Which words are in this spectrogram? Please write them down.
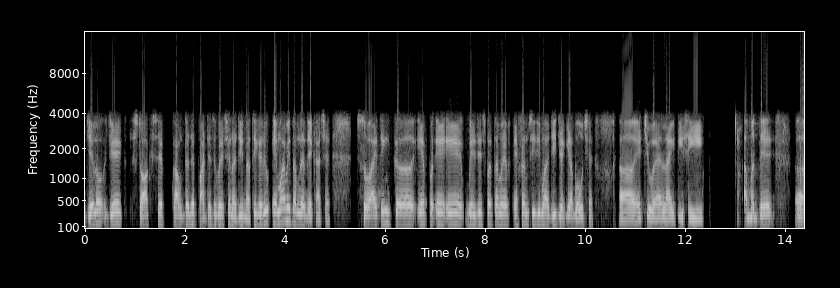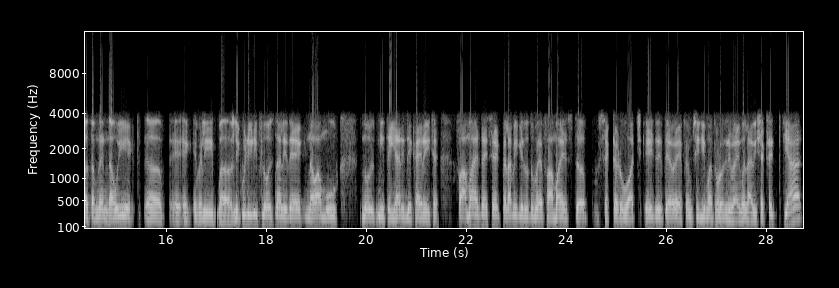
જે લો, જે સ્ટોક છે કાઉન્ટર છે પાર્ટિસિપેશન હજી નથી કર્યું, એમાં બી તમને દેખાશે. સો આઈ થિંક એ એ બેઝિસ પર તમે એફએમસીજીમાં હજી જગ્યા બહુ છે. એચયુએલ આઈટીસી આ બધે તમને નવી એક પેલી લિક્વિડિટી ફ્લોઝના લીધે એક નવા મૂવની તૈયારી દેખાઈ રહી છે. ફાર્મા એઝ આઈ સેટ પહેલા બી કીધું હતું મેં pharma is the sector watch એ જ રીતે હવે એફએમસીજીમાં થોડોક રિવાઇવલ આવી શકશે. ત્યાં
